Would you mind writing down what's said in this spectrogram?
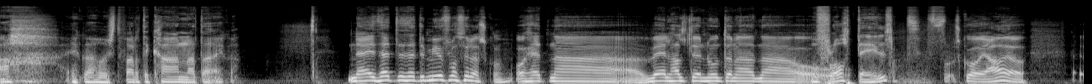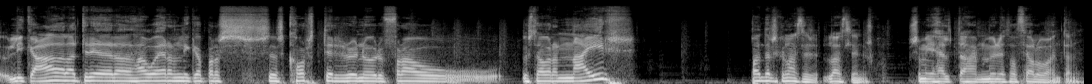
ah, eitthvað, þú veist, fara til Kanada eitthvað. Nei, þetta, þetta er mjög flott félag sko. Og hérna vel haldið nútana þarna og, og flott deild. F- sko, já, já. Líka aðalatrið er að þá er hann líka bara sem kortir í raun og veru frá þú veist, þá er hann nær bandarinska landslið, landsliðinu sko sem ég held að hann muni þá þjálfa á endanum.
